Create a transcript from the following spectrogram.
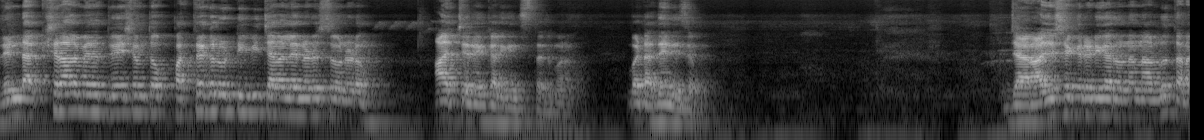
రెండు అక్షరాల మీద ద్వేషంతో పత్రికలు టీవీ ఛానల్లే నడుస్తూ ఉండడం ఆశ్చర్యం కలిగిస్తుంది మనకు. బట్ అదే నిజం. జా రాజశేఖర రెడ్డి గారు ఉన్న నాళ్ళు తన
